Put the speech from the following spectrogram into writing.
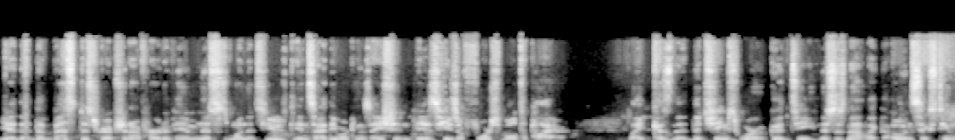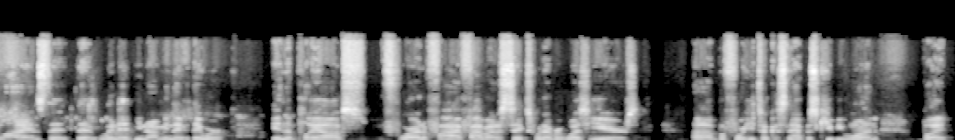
yeah, the, the, best description I've heard of him, and this is one that's used inside the organization, is he's a force multiplier. Like, because the, the Chiefs were a good team. This is not like the 0 and 16 Lions that that win it. You know, I mean, they, they were in the playoffs four out of five, five out of six, whatever it was, years uh, before he took a snap as QB one. But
